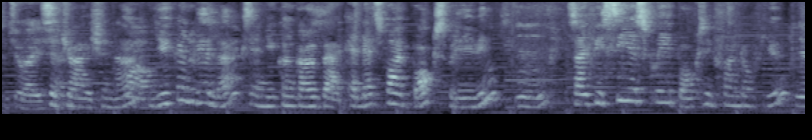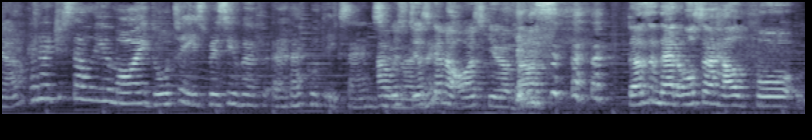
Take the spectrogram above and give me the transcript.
Situation. situation. No? Wow. You can relax and you can go back, and that's by box breathing. Mm. So if you see a square box in front of you, Yeah. can I just tell you, my daughter is busy with uh, record exams. I was just going to ask you about. Doesn't that also help for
